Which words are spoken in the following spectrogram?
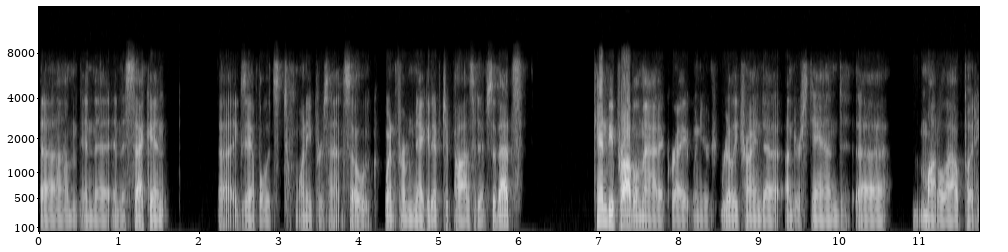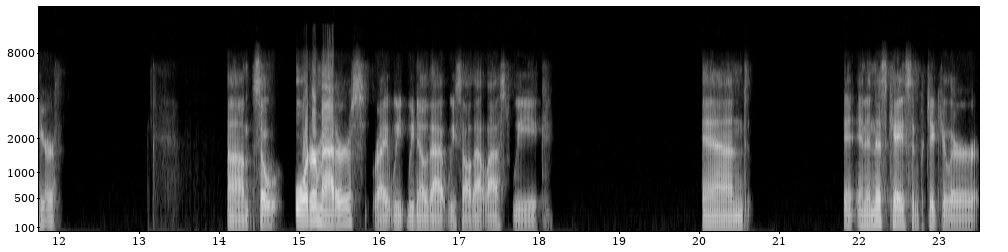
Um, in the in the second uh, example, it's 20%. So it went from negative to positive. So that's can be problematic, right? When you're really trying to understand uh, model output here. Um, so order matters, right? We, we know that, we saw that last week. And, and in this case in particular,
